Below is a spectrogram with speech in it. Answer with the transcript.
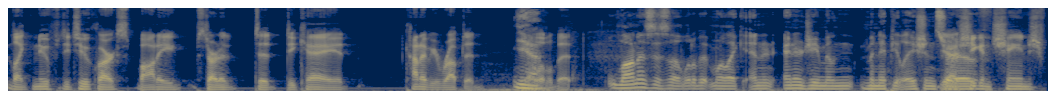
like New 52 Clark's body started to decay it kind of erupted Yeah. a little bit. Lana's is a little bit more like ener- energy man- manipulation. Sort yeah, of. she can change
